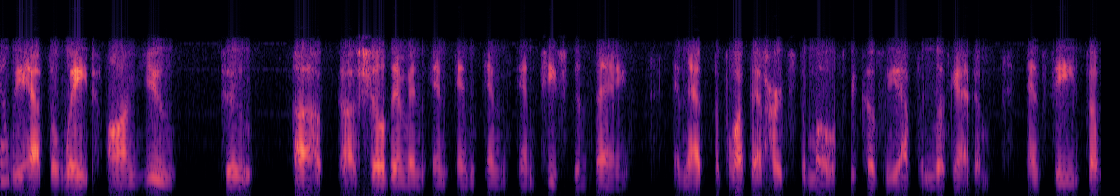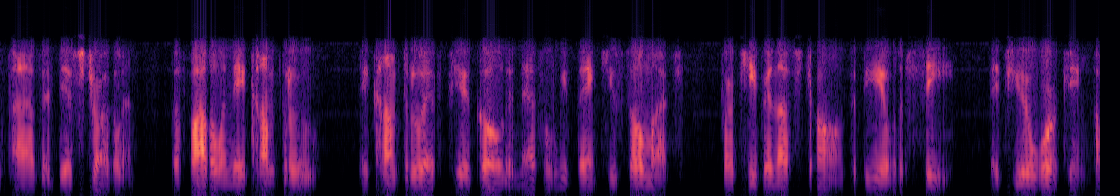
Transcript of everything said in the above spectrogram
and we have to wait on you to uh, uh, show them and, and, and, and, and teach them things. And that's the part that hurts the most because we have to look at them and see sometimes that they're struggling. But Father, when they come through, they come through as pure gold, and that's when we thank you so much for keeping us strong to be able to see that you're working a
